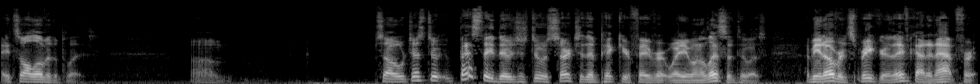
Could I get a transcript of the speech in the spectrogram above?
it's all over the place. Um, so just do best thing to do is just do a search and then pick your favorite way you want to listen to us. I mean, over at Spreaker, they've got an app for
